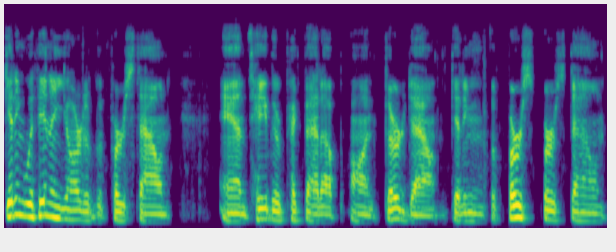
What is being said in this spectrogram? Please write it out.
getting within a yard of the first down and Taylor picked that up on third down, getting the first first down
